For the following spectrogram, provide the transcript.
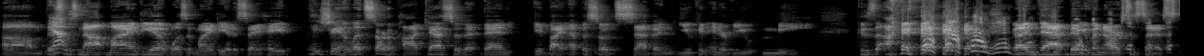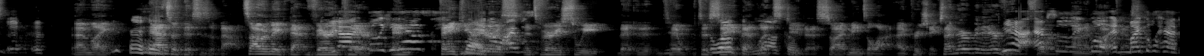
Um, this Yes. was not my idea. It wasn't my idea to say, hey, hey, Shana, let's start a podcast so that then it, by episode seven, you can interview me. Because I'm that big of a narcissist. I'm like, that's what this is about. So I want to make that very Yeah, clear. well, he and has- thank you, Yeah. You know, was- it's very sweet that, to, to say welcome, that let's welcome. do this. So it means a lot. I appreciate it. Because I've never been interviewed yeah absolutely on a well podcast. and michael had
